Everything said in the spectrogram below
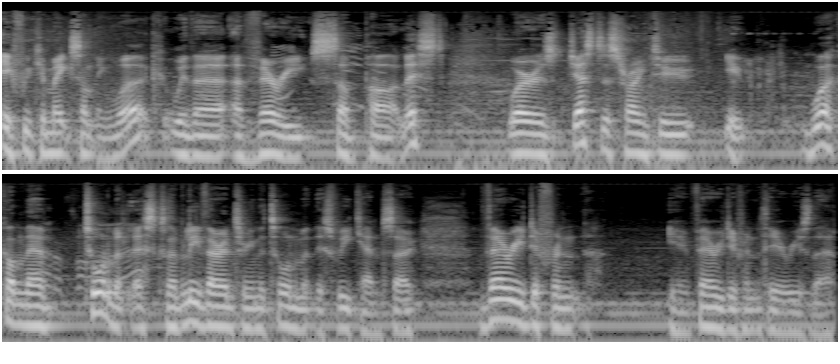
if we can make something work with a, a very subpart list. Whereas Jester's trying to you know, work on their tournament list, because I believe they're entering the tournament this weekend, so very different you know, very different theories there.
